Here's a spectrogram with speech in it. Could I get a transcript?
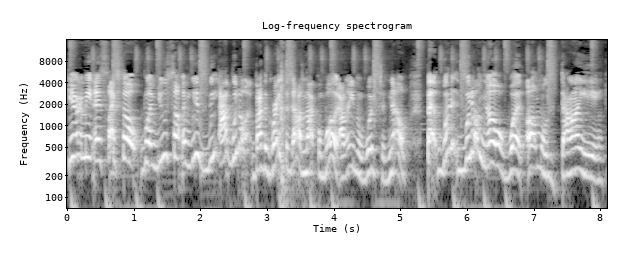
You know what I mean? it's like, so when you something, we, we, I, we don't, by the grace of God, knock on wood, I don't even wish to know. But what, we don't know what almost dying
